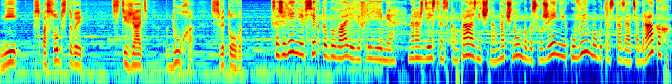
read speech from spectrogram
не способствует стяжать Духа Святого. К сожалению, все, кто бывали в Вифлееме, на рождественском, праздничном, ночном богослужении, увы, могут рассказать о драках,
